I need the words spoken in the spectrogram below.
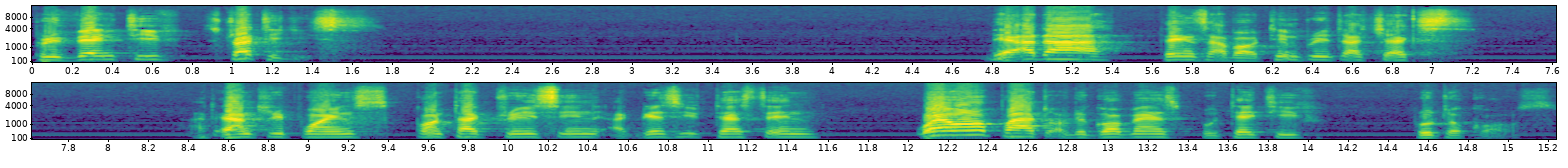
preventive strategies. The other things about temperature checks at entry points, contact tracing, aggressive testing, were all part of the government's protective protocols.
